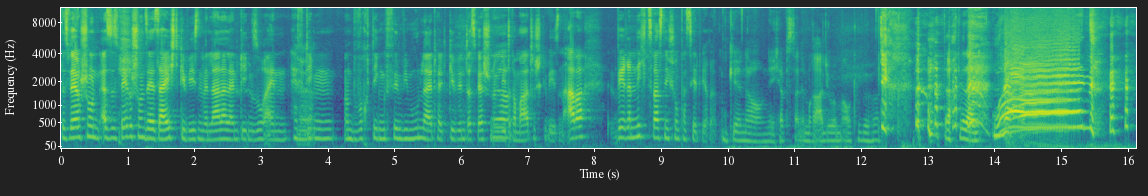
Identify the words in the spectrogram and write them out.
das wäre schon, also es wäre schon sehr seicht gewesen, wenn La La Land gegen so einen heftigen ja. und wuchtigen Film wie Moonlight halt gewinnt. Das wäre schon irgendwie ja. dramatisch gewesen. Aber wäre nichts, was nicht schon passiert wäre. Genau, nee, ich habe es dann im Radio im Auto gehört. Dachte mir dann, What?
